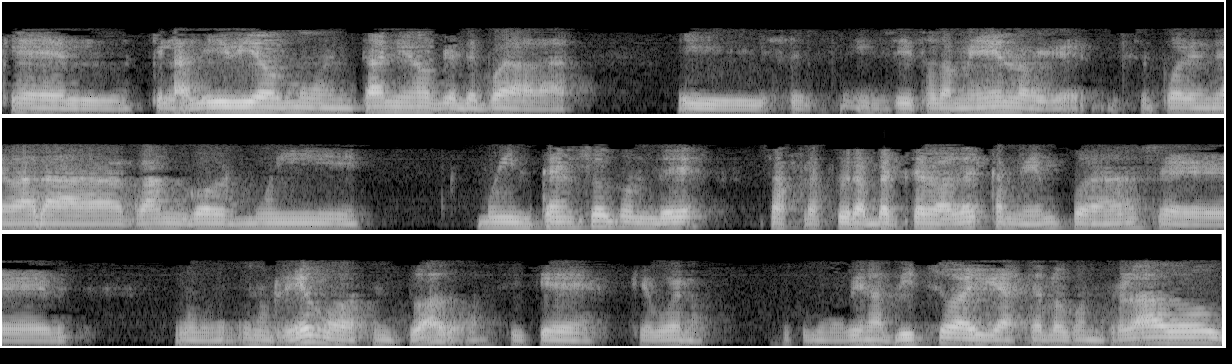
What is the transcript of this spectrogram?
que el, que el alivio momentáneo que te pueda dar. Y insisto también lo que se pueden llevar a rangos muy, muy intensos donde esas fracturas vertebrales también puedan ser un, riesgo acentuado. Así que, que bueno, como bien has dicho, hay que hacerlo controlado,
